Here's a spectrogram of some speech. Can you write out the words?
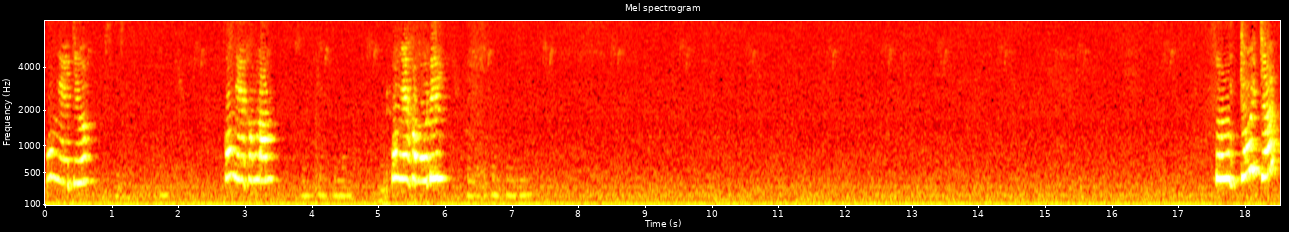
Có nghe chưa? Có nghe không, long? Có nghe không, odin? Tu chối chết.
